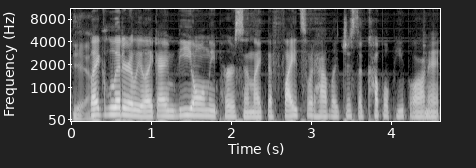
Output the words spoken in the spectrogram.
Yeah. Like literally, like I'm the only person. Like the flights would have like just a couple people on it.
